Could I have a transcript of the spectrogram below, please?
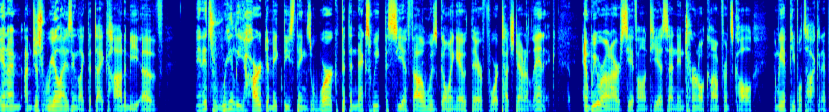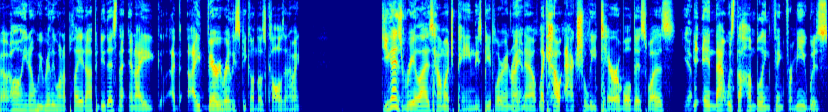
and I'm I'm just realizing like the dichotomy of man, it's really hard to make these things work. But the next week, the CFL was going out there for Touchdown Atlantic, and we were on our CFL and TSN internal conference call, and we had people talking about, oh, you know, we really want to play it up and do this and that. And I I, I very rarely speak on those calls, and I'm like. Do you guys realize how much pain these people are in right Yep. now? Like how actually terrible this was? Yep. And that was the humbling thing for me was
